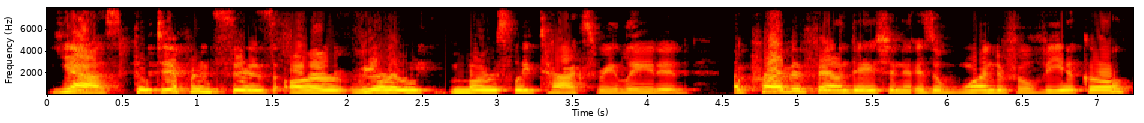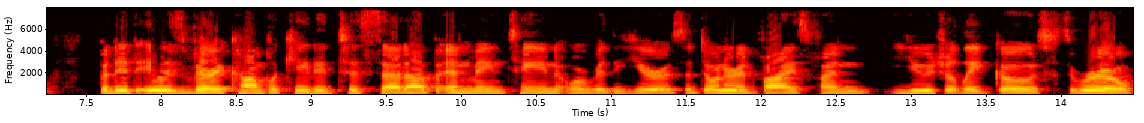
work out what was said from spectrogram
Yes, the differences are really mostly tax related. A private foundation is a wonderful vehicle, but it is very complicated to set up and maintain over the years. A donor advised fund usually goes through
